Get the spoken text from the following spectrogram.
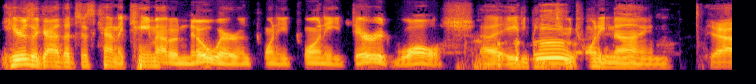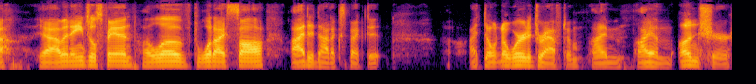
Here's a guy that just kind of came out of nowhere in 2020, Jared Walsh, uh, ADP 229. Yeah, yeah, I'm an Angels fan. I loved what I saw. I did not expect it. I don't know where to draft him. I'm I am unsure.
